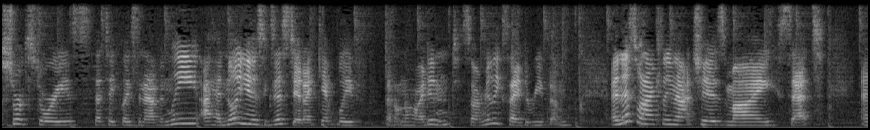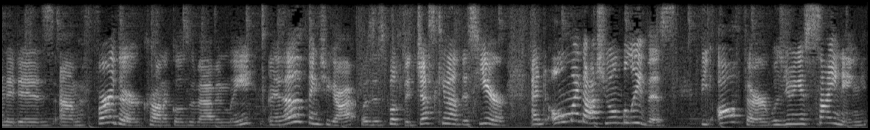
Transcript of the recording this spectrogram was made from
short stories that take place in Avonlea. I had no idea this existed. I can't believe, I don't know how I didn't, so I'm really excited to read them. And this one actually matches my set and it is um, Further Chronicles of Avonlea. And the other thing she got was this book that just came out this year, and oh my gosh, you won't believe this. The author was doing a signing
